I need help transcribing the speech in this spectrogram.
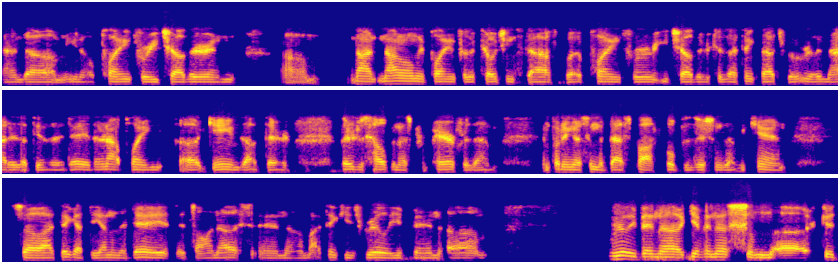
and um, you know playing for each other and um, not not only playing for the coaching staff but playing for each other because I think that's what really matters at the end of the day. They're not playing uh, games out there; they're just helping us prepare for them and putting us in the best possible positions that we can. So I think at the end of the day, it's on us, and um, I think he's really been um, really been uh, giving us some uh, good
